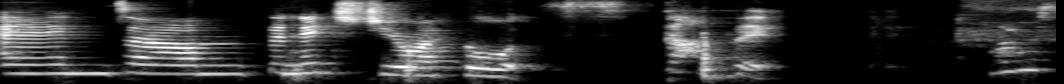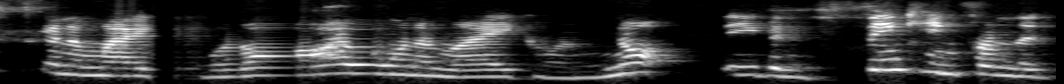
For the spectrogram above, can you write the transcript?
And um, the next year I thought, stuff it. I'm just going to make what I want to make. I'm not even thinking from the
